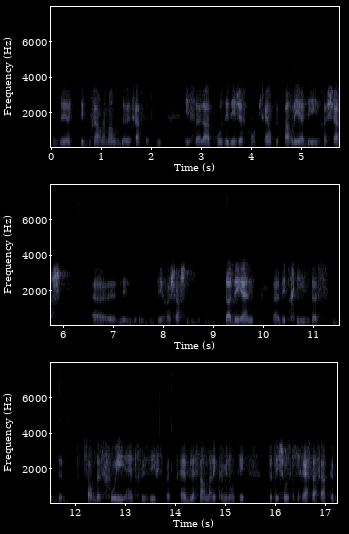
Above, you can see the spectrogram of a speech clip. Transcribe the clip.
pour dire, écoutez, le gouvernement, vous devez faire ceci et cela, poser des gestes concrets. On peut parler à des recherches, euh, des recherches d'ADN, euh, des prises de, toutes sortes de fouilles intrusives qui peuvent être très blessantes dans les communautés. Toutes les choses qui restent à faire que le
